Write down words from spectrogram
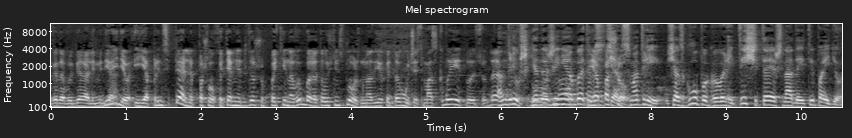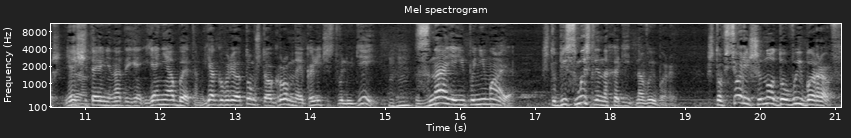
когда выбирали Медведева, и я принципиально пошел, хотя мне для того, чтобы пойти на выборы, это очень сложно. Надо ехать в другую часть Москвы, туда-сюда. Андрюш, я Вот, даже ну, не об этом я сейчас. пошел. Смотри, сейчас глупо говорить. Ты считаешь надо, и ты пойдешь. Я Да. считаю не надо, я, я не об этом. Я говорю о том, что огромное количество людей, зная и понимая, что бессмысленно ходить на выборы, что все решено до выборов,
